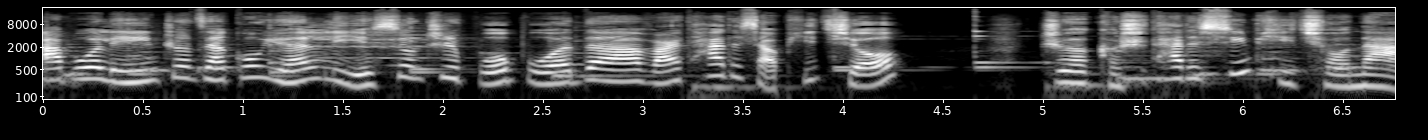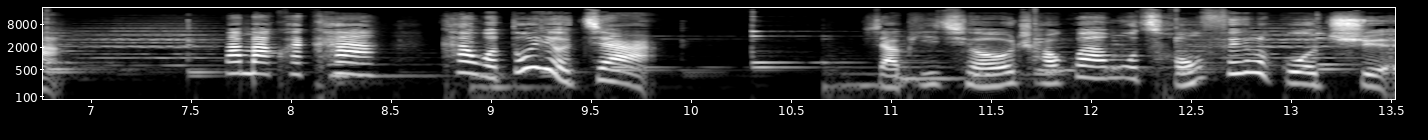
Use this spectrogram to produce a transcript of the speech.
阿波林正在公园里兴致勃勃地玩他的小皮球，这可是他的新皮球呢！妈妈，快看看我多有劲儿！小皮球朝灌木丛飞了过去。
